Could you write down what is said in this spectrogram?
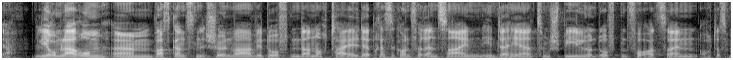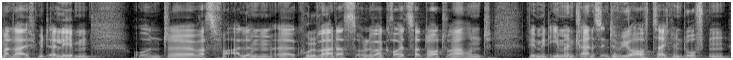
ja, Lirum Larum, ähm, was ganz schön war, wir durften dann noch Teil der Pressekonferenz sein, hinterher zum Spiel und durften vor Ort sein, auch das mal live miterleben. Und äh, was vor allem äh, cool war, dass Oliver Kreuzer dort war und wir mit ihm ein kleines Interview aufzeichnen durften,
